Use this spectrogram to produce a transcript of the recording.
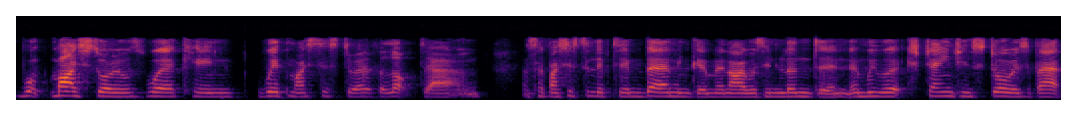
what my story was working with my sister over lockdown. And so my sister lived in Birmingham and I was in London, and we were exchanging stories about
